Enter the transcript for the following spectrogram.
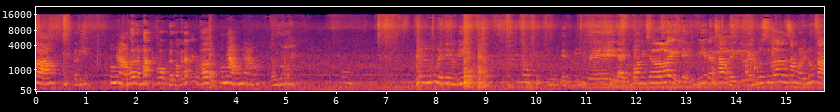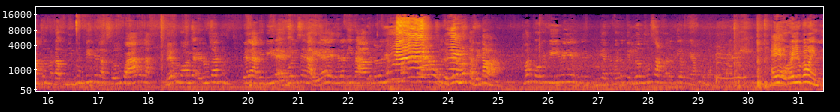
giờ? Cần ít hôm nào hơn là mất thì thôi được vào cái đất đấy còn hơn. Hôm nào hôm nào? Đúng rồi Thế nó mua để tiền là ví. Không tiền ví cái gì? Đẩy con con đi chơi để cái ví làm sao để về mua sữa. Xong rồi đến lúc vào sân vận động nhìn thằng vít thế là sướng quá. Thế là bế con con chạy trong sân. Thế là cái ví để nuôi cái xe đẩy đấy. Thế là đi vào thế nó nhấc mất thế là mất cả giấy tờ à? Mất mỗi cái ví với Hey, where are you going?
